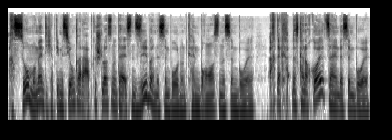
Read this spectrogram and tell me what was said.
ach so, Moment, ich habe die Mission gerade abgeschlossen und da ist ein silbernes Symbol und kein bronzenes Symbol. Ach, das kann auch Gold sein, das Symbol.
